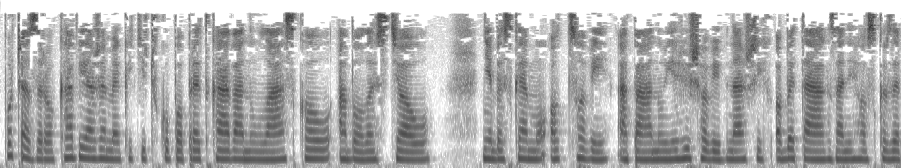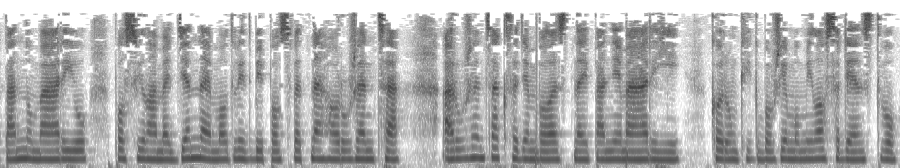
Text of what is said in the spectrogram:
Počas roka viažeme kytičku popredkávanú láskou a bolesťou. Nebeskému Otcovi a Pánu Ježišovi v našich obetách za Neho skrze Pannu Máriu posílame denné modlitby posvetného ruženca a ruženca k sedem bolestnej Panne Márii, korunky k Božiemu milosrdenstvu,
